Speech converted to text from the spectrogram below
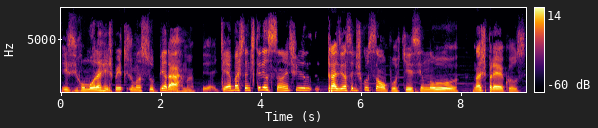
esse rumor a respeito de uma super arma. Que é bastante interessante trazer essa discussão, porque se no nas prequels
